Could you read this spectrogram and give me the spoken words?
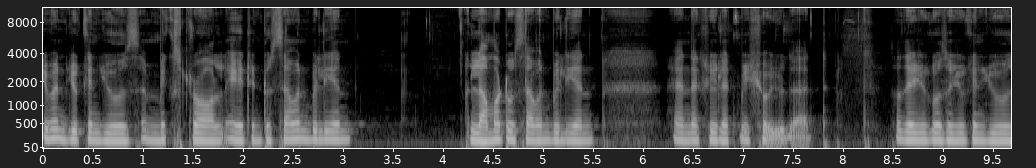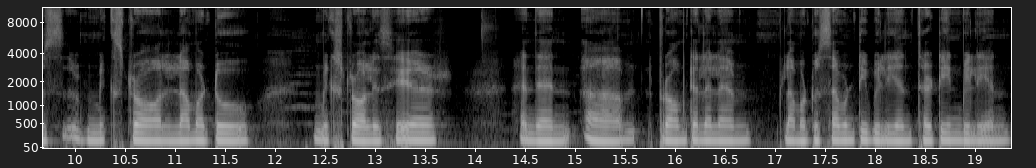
even you can use mixtral 8 into 7 billion llama 2 7 billion. And actually let me show you that. So there you go. So you can use mixtral llama 2 mixtral is here. And then um, prompt llm llama 2 70 billion 13 billion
